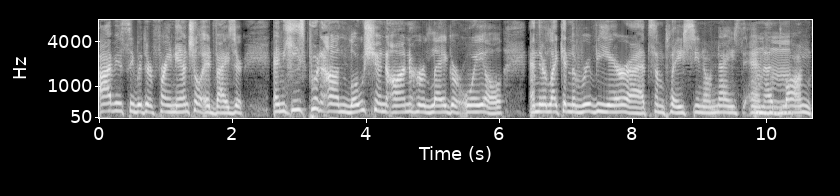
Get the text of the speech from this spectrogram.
obviously, with her financial advisor. And he's put on lotion on her leg or oil. And they're like in the Riviera at some place, you know, nice and a Mm-hmm. long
